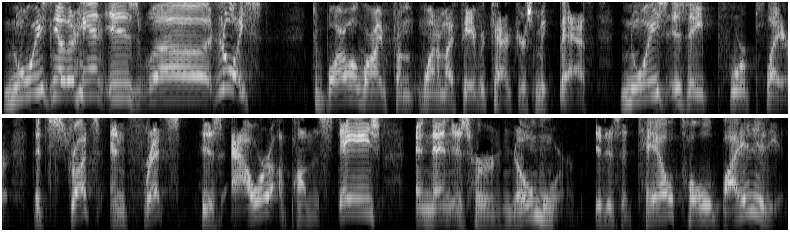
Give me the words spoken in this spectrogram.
Noise, on the other hand, is uh, noise. To borrow a line from one of my favorite characters, Macbeth, noise is a poor player that struts and frets his hour upon the stage and then is heard no more. It is a tale told by an idiot,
